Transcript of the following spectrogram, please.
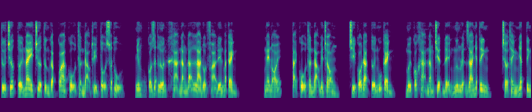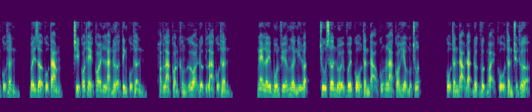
từ trước tới nay chưa từng gặp qua cổ thần đạo thủy tổ xuất thủ, nhưng có rất lớn khả năng đã là đột phá đến bắt cảnh. Nghe nói, tại cổ thần đạo bên trong, chỉ có đạt tới ngũ cảnh mới có khả năng triệt để ngưng luyện ra nhất tinh, trở thành nhất tinh cổ thần, bây giờ cổ tam chỉ có thể coi là nửa tinh cổ thần, hoặc là còn không cứ gọi được là cổ thần. Nghe lấy bốn phía người nghị luận, chu sơn đối với cổ thần đạo cũng là có hiểu một chút. Cổ thần đạo đạt được vượt ngoại cổ thần truyền thừa,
